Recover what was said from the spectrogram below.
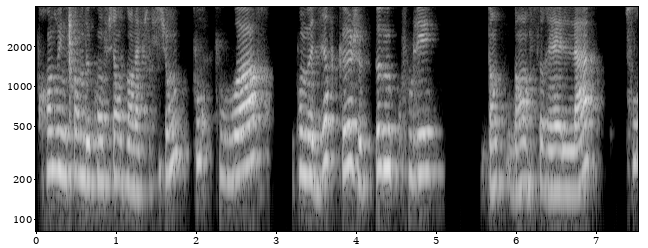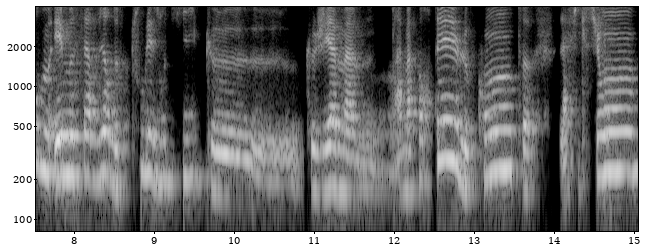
prendre une forme de confiance dans la fiction pour pouvoir, pour me dire que je peux me couler dans, ce réel-là et me servir de tous les outils que, que j'ai à ma, portée, le conte, la fiction,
